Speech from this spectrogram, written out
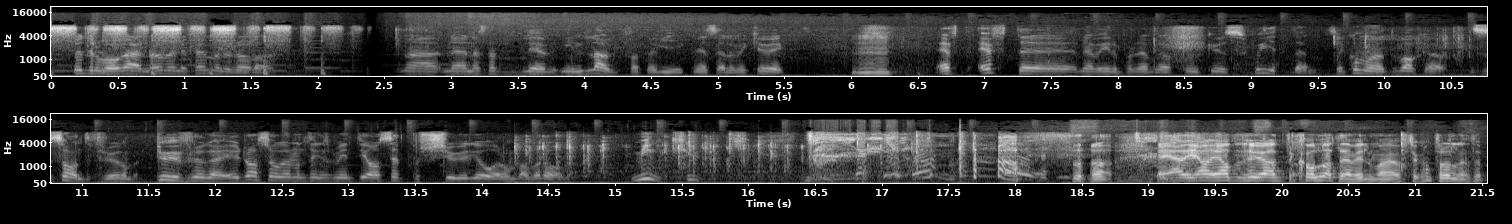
Skulle du våga? Nu har vunnit 500 dollar. När, när jag nästan blev inlagd för att jag gick ner så jävla mycket vikt. Mm. Efter, efter när jag var inne på den där sjukhusskiten så kom han tillbaka så sa han till frugan bara, Du frugan, idag såg jag någonting som inte jag har sett på 20 år. Hon bara vadå? Min kuk! Så, jag, jag, jag, jag har inte kollat den Vilma efter kontrollen typ.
